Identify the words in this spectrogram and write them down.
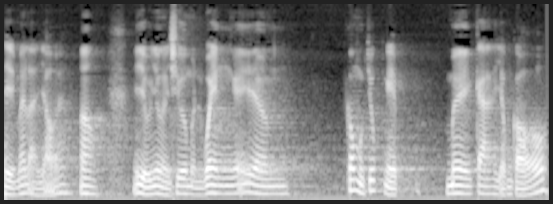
Thì mới là giỏi không? Ví dụ như ngày xưa mình quen cái um, có một chút nghiệp mê ca giọng cổ.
